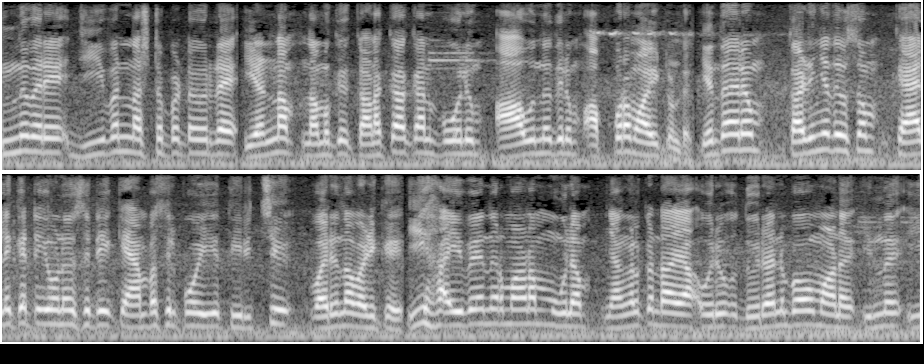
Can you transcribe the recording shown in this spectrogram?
ഇന്ന് വരെ ജീവൻ നഷ്ടപ്പെട്ടവരുടെ എണ്ണം നമുക്ക് കണക്കാക്കാൻ പോലും ആവുന്നതിലും അപ്പുറമായിട്ടുണ്ട്. എന്തായാലും കഴിഞ്ഞ ദിവസം കാലിക്കറ്റ് യൂണിവേഴ്സിറ്റി ക്യാമ്പസിൽ പോയി തിരിച്ച് വരുന്ന വഴിക്ക് ഈ ഹൈവേ നിർമ്മാണം മൂലം ഞങ്ങൾക്കുണ്ടായ ഒരു ദുരനുഭവമാണ് ഇന്ന് ഈ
